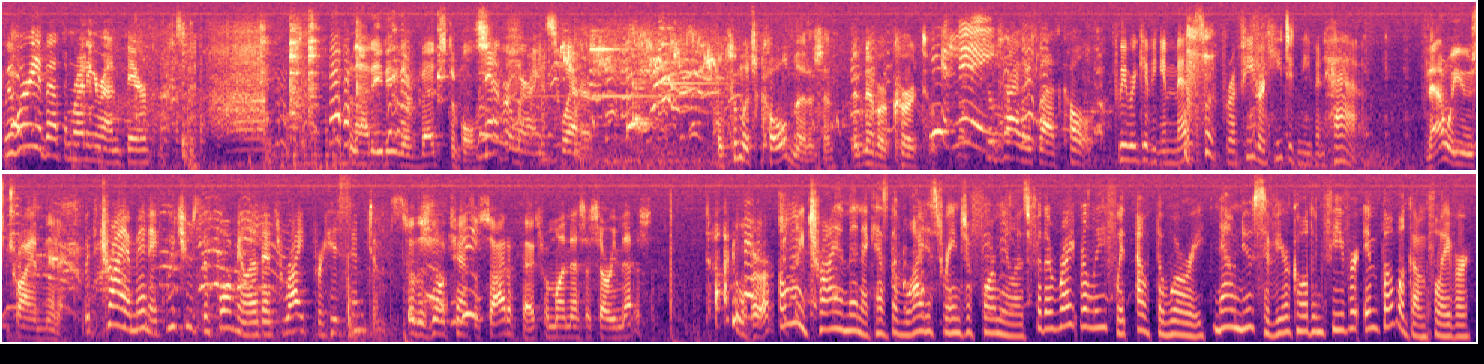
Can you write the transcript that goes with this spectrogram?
We worry about them running around barefoot. Not eating their vegetables. Never wearing a sweater. Well, too much cold medicine. It never occurred to us. Till Tyler's last cold. We were giving him medicine for a fever he didn't even have. Now we use Triaminic. With Triaminic, we choose the formula that's right for his symptoms. So there's no chance of side effects from unnecessary medicine. Tyler! Only Triaminic has the widest range of formulas for the right relief without the worry. Now new severe cold and fever in bubblegum flavor.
